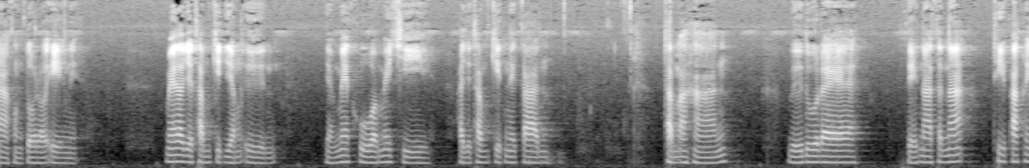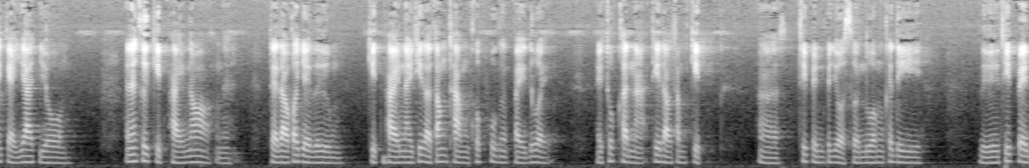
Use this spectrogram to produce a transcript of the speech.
นาของตัวเราเองเนี่ยแม้เราจะทำกิจอย่างอื่น อย่างแม่ครัวแม่ชี อาจจะทำกิจในการทำอาหาร หรือดูแล นาสนะที่พักให้แก่ญาติโยม อันนั้นคือกิจภายนอกนะ แต่เราก็อย่าลืมกิจภายในที่เราต้องทำควบคู่กันไปด้วย ในทุกขณะที่เราทำกิจที่เป็นประโยชน์ส่วนรวมก็ดี หรือที่เป็น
